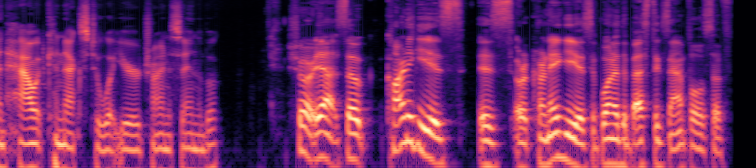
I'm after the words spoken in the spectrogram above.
and how it connects to what you're trying to say in the book? Sure. Yeah. So Carnegie is is or Carnegie is one of the best examples of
